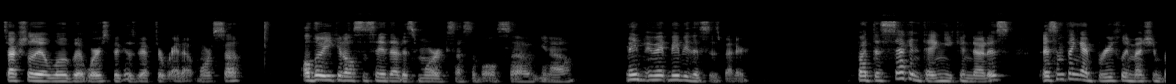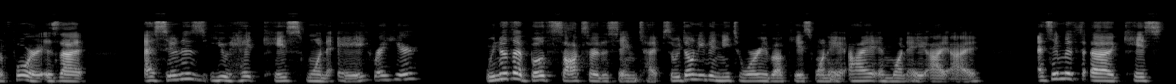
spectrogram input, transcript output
It's actually a little bit worse because we have to write out more stuff. Although you could also say that it's more accessible, so, you know, maybe, maybe this is better. But the second thing you can notice, and it's something I briefly mentioned before, is that as soon as you hit case 1a right here, we know that both socks are the same type, so we don't even need to worry about case 1ai and 1aii and same with uh, case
